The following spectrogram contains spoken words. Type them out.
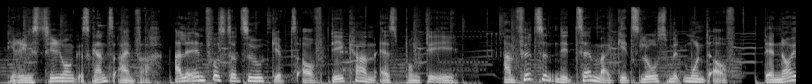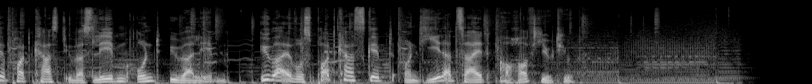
Die Registrierung ist ganz einfach. Alle Infos dazu gibt's auf dkms.de. Am 14. Dezember geht's los mit Mund auf, der neue Podcast übers Leben und Überleben. Überall, wo es Podcasts gibt und jederzeit auch auf YouTube.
